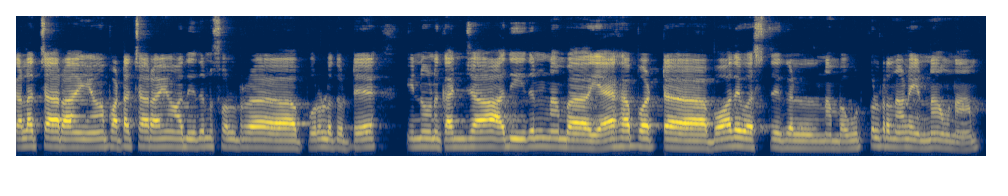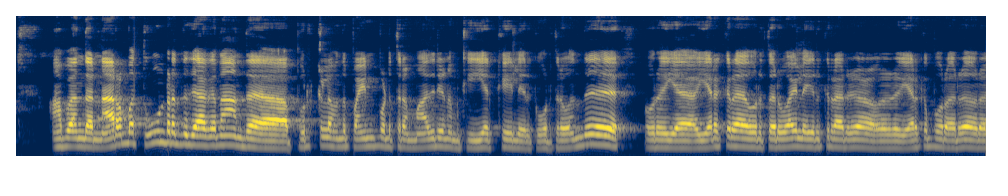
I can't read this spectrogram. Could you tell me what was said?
கலாச்சாராயம் பட்டச்சாராயம் அது இதுன்னு சொல்கிற பொருளை தொட்டு இன்னொன்று கஞ்சா அது இதுன்னு நம்ம ஏகப்பட்ட போதை வஸ்துகள் நம்ம உட்கொள்றதுனால என்ன ஆகுனா அப்போ அந்த நரம்பை தூண்டுறதுக்காக தான் அந்த பொருட்களை வந்து பயன்படுத்துகிற மாதிரி நமக்கு இயற்கையில் இருக்குது ஒருத்தர் வந்து ஒரு இறக்குற ஒரு தருவாயில் இருக்கிறாரு அவர் இறக்க போகிறாரு அவர்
